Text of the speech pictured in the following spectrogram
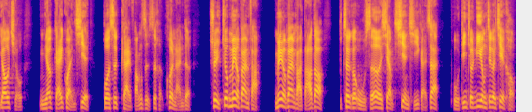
要求，你要改管线或是改房子是很困难的，所以就没有办法，没有办法达到这个五十二项限期改善。普丁就利用这个借口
